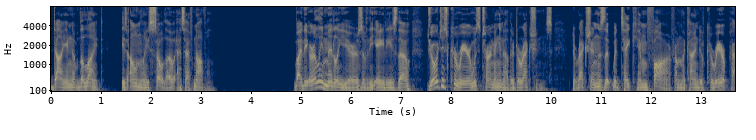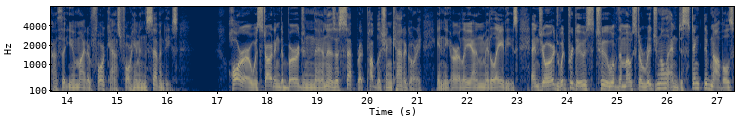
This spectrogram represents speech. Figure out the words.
Dying of the Light, his only solo SF novel. By the early middle years of the 80s, though, George's career was turning in other directions directions that would take him far from the kind of career path that you might have forecast for him in the 70s. Horror was starting to burgeon then as a separate publishing category in the early and middle 80s, and George would produce two of the most original and distinctive novels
